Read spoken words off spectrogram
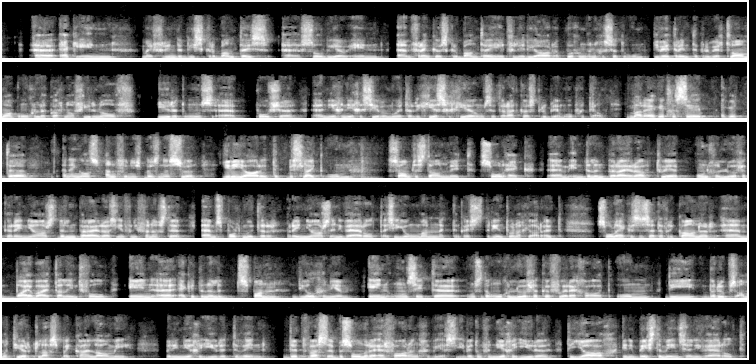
Uh, ek en my vriende die Skribantes, uh Silvio en um Franco Skribante het verlede jaar 'n poging ingesit om die wedren te probeer klaarmaak. Ongelukkig na 4 en 'n half Hier het ons 'n uh, Porsche 'n 997 motor die gees gegee, ons het 'n radkas probleem opgetel. Maar ek het gesê ek het uh, in Engels unfinished business. So hierdie jaar het ek besluit om saam te staan met Sol Hek um, en Dylan Pereira, twee ongelooflike renjaars. Dylan Pereira is een van die vinnigste um, sportmotor renjaars in die wêreld. Hy's 'n jong man, ek dink hy's 23 jaar oud. Sol Hek is 'n Suid-Afrikaner, um, baie baie talentvol en uh, ek het in hulle span deelgeneem en ons het uh, ons het 'n ongelooflike voorreg gehad om die beroepsamateurklas by Kyalami by die 9 ure te wen. Dit was 'n besondere ervaring geweest. Jy weet om vir 9 ure te jaag teen die beste mense in die wêreld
